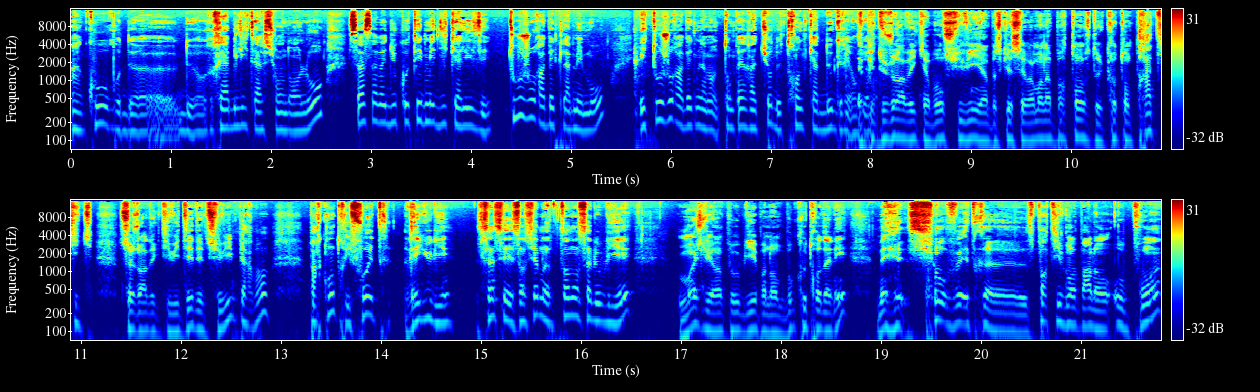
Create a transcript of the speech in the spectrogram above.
un cours de, de réhabilitation dans l'eau, ça, ça va être du côté médicalisé, toujours avec la mémo et toujours avec la température de 34 degrés Et environ. puis toujours avec un bon suivi, hein, parce que c'est vraiment l'importance de quand on pratique ce genre d'activité d'être suivi. Par, bon, par contre, il faut être régulier. Ça, c'est essentiel. On a tendance à l'oublier. Moi, je l'ai un peu oublié pendant beaucoup trop d'années. Mais si on veut être euh, sportivement parlant au point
